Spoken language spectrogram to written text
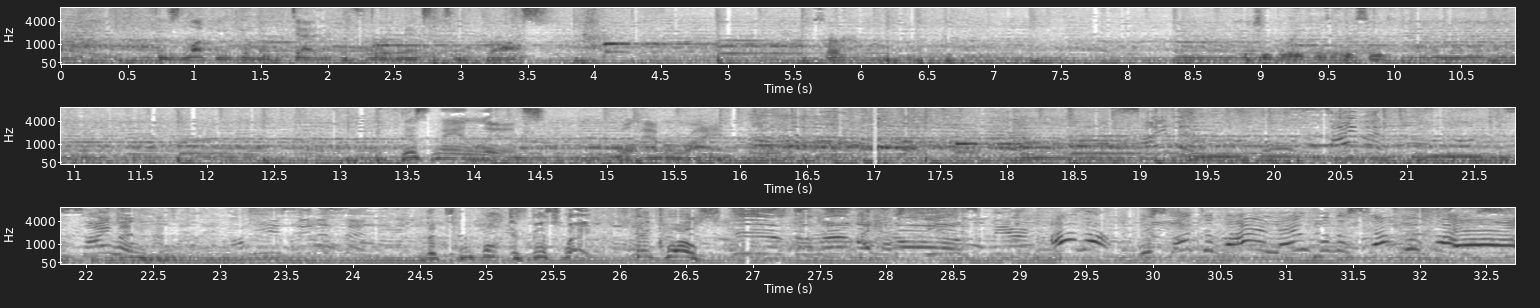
If he's lucky, he'll be dead before he makes it to the cross. Sir, but you believe he's innocent? If this man lives, we'll have a riot. Simon! Simon! Simon! He is innocent! The temple is this way. Stay close. He is the Lamb of God! Abba, we got to buy a lamb for the sacrifice.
